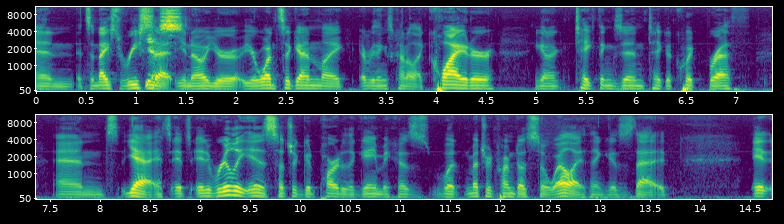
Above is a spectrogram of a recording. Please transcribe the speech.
and it's a nice reset. Yes. You know, you're you're once again like everything's kind of like quieter. You're gonna take things in, take a quick breath, and yeah, it's it's it really is such a good part of the game because what Metroid Prime does so well, I think, is that it it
